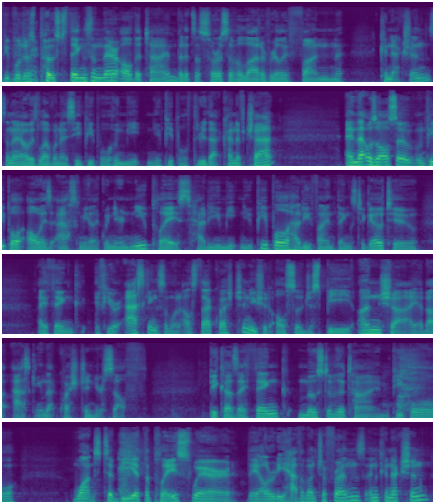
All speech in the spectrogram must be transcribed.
People just post things in there all the time, but it's a source of a lot of really fun connections. And I always love when I see people who meet new people through that kind of chat. And that was also when people always ask me, like, when you're in a new place, how do you meet new people? How do you find things to go to? I think if you're asking someone else that question, you should also just be unshy about asking that question yourself. Because I think most of the time people want to be at the place where they already have a bunch of friends and connection.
